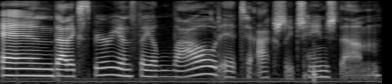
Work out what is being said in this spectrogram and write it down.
And that experience, they allowed it to actually change them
